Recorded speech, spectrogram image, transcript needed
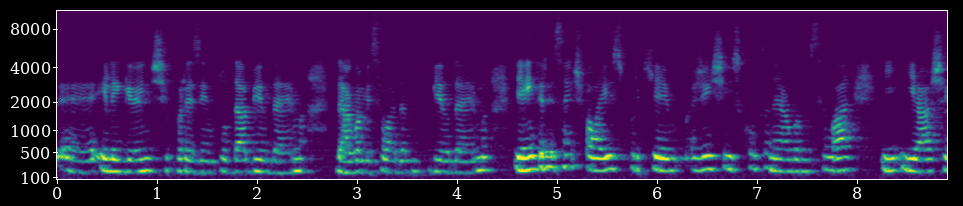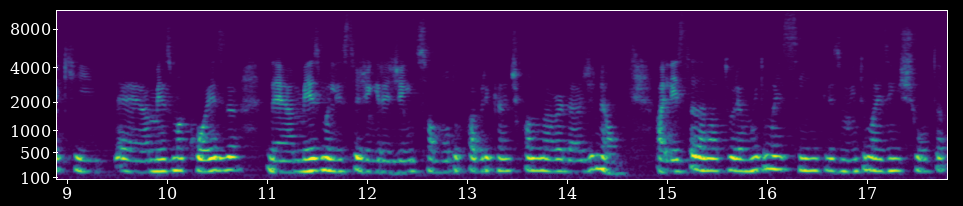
é, elegante, por exemplo, da Bioderma, da água micelar da Bioderma. E é interessante falar isso porque a gente escuta né, água micelar e, e acha que é a mesma coisa, né, a mesma lista de ingredientes, só muda o fabricante, quando na verdade não. A lista da Natura é muito mais simples, muito mais enxuta,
